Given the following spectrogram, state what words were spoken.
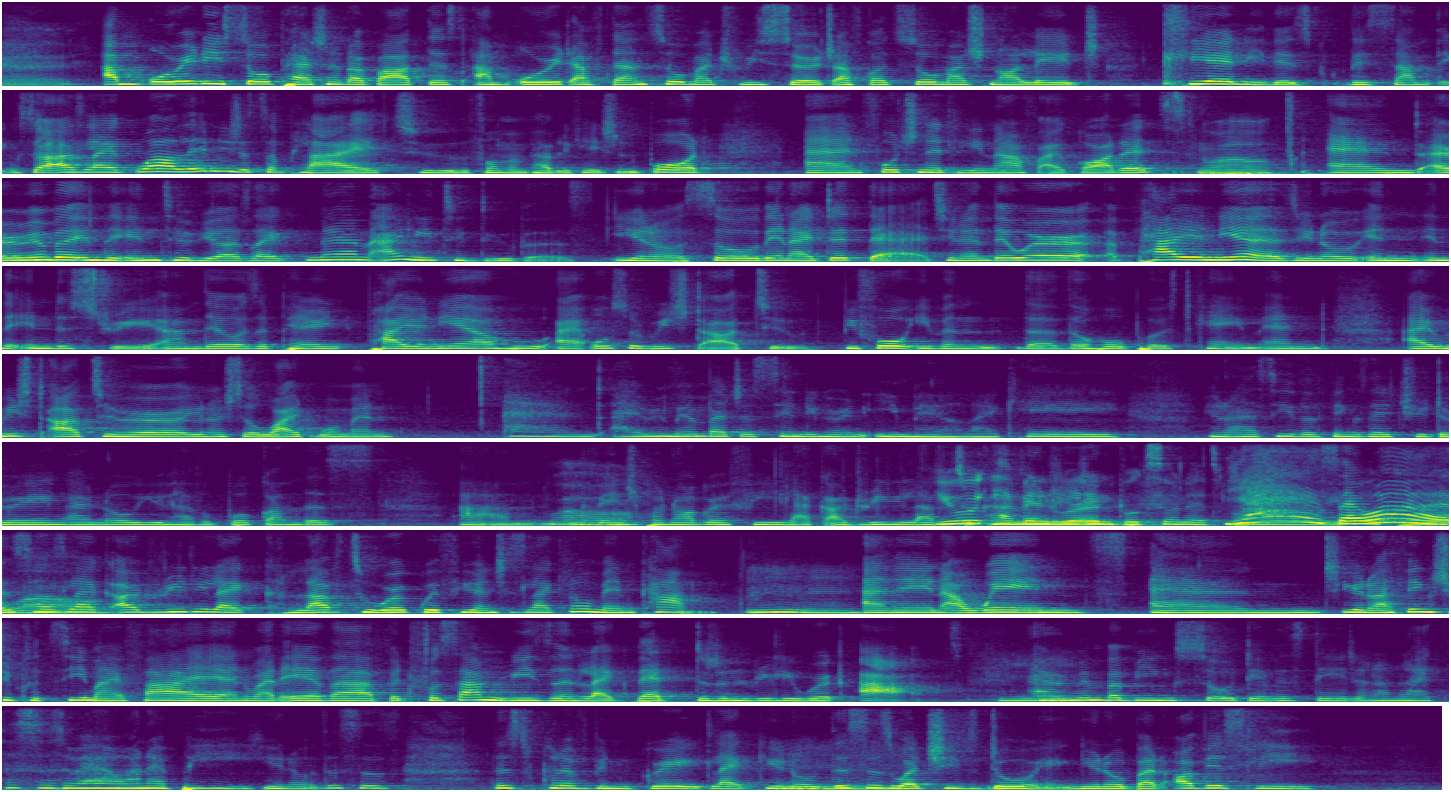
I'm already so passionate about this. I'm already I've done so much research. I've got so much knowledge. Clearly there's there's something. So I was like, well, let me just apply to the Film and Publication Board. And fortunately enough, I got it. Wow. And I remember in the interview, I was like, man, I need to do this. You know, so then I did that. You know, and there were uh, pioneers, you know, in, in the industry. Um, there was a pioneer who I also reached out to before even the, the whole post came. And I reached out to her, you know, she's a white woman. And I remember just sending her an email like, hey, you know, I see the things that you're doing. I know you have a book on this. Um, Wow. revenge pornography. Like, I'd really love You to were come even and reading books on it. Yes, Wow. I You was. were- I was like, I'd really like love to work with you, and she's like, No, man, come. Mm. And then I went, and you know, I think she could see my fire and whatever, but for some reason, like that didn't really work out. Mm. I remember being so devastated. I'm like, this is where I want to be. You know, this is, this could have been great. Like, you know, this is Mm. what she's doing. You know, but obviously,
